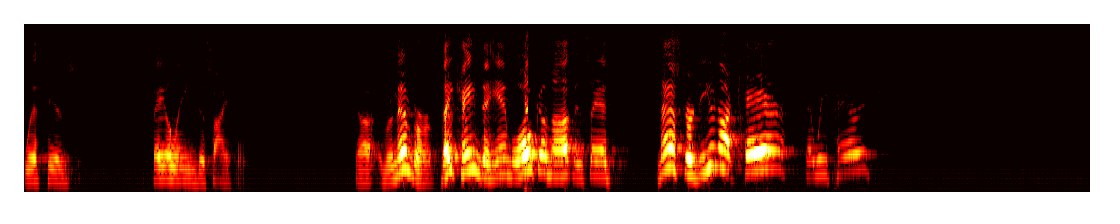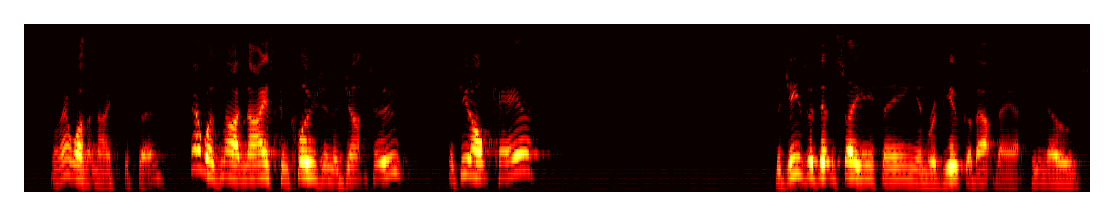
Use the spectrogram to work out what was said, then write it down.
with his failing disciples. Now, remember, they came to him, woke him up, and said, Master, do you not care that we perish? Now, that wasn't nice to say. That was not a nice conclusion to jump to, that you don't care. But Jesus didn't say anything in rebuke about that. He knows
